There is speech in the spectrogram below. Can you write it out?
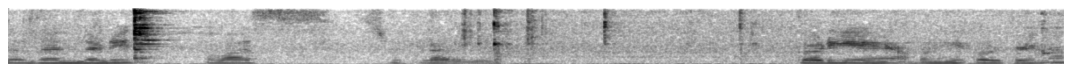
असं दणदणीत वास सुटला जाईल कढी आहे आपण हे करतोय ना.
